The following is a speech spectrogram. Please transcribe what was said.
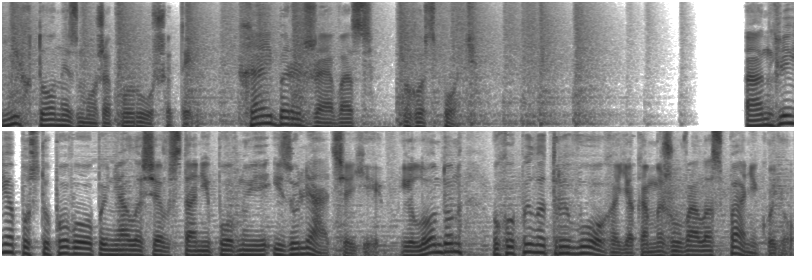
ніхто не зможе порушити. Хай береже вас Господь. Англія поступово опинялася в стані повної ізоляції, і Лондон охопила тривога, яка межувала з панікою.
